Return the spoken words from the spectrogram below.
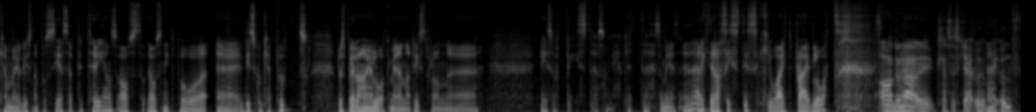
kan man ju lyssna på Cesar Petréns avs- avsnitt på eh, Disco Kaputt. Då spelar han ju en låt med en artist från eh, Ace of Base där som är lite, som är en riktigt rasistisk White Pride-låt. Ja, Som, den eh, här klassiska uh, med Ulf.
